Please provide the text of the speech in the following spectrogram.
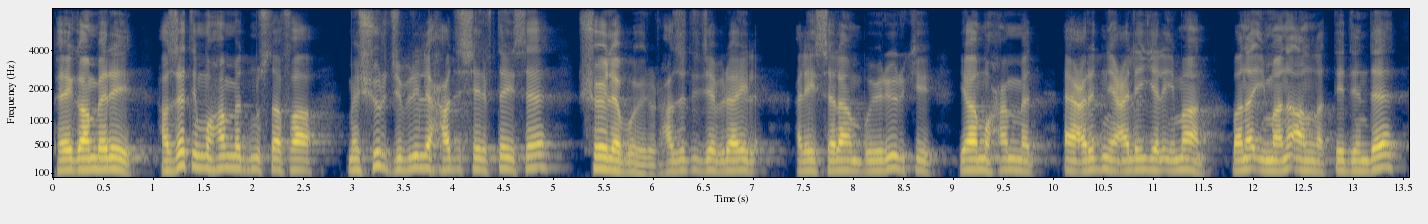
peygamberi Hazreti Muhammed Mustafa meşhur Cibril hadis-i şerifte ise şöyle buyuruyor. Hazreti Cebrail aleyhisselam buyuruyor ki Ya Muhammed e'ridni aleyyel iman bana imanı anlat dediğinde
